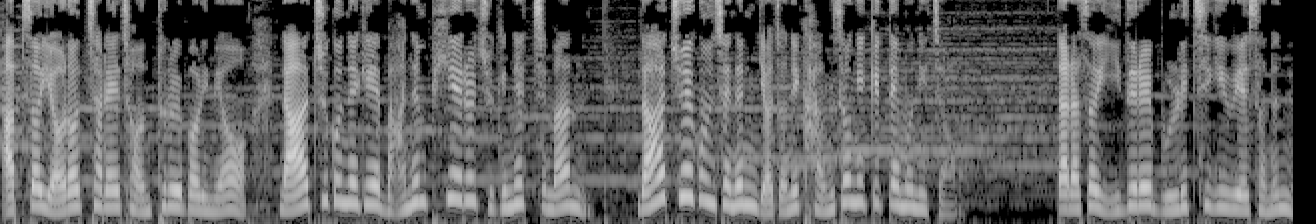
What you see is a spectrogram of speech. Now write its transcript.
앞서 여러 차례 전투를 벌이며 나하주군에게 많은 피해를 주긴 했지만 나하주의 군세는 여전히 강성했기 때문이죠. 따라서 이들을 물리치기 위해서는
